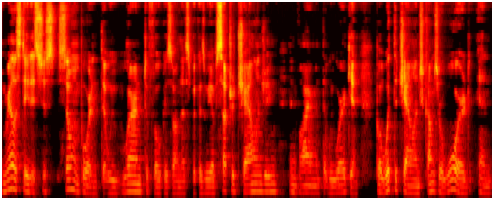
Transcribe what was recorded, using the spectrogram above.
In real estate, it's just so important that we learn to focus on this because we have such a challenging environment that we work in. But with the challenge comes reward, and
